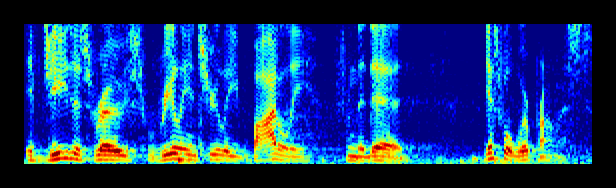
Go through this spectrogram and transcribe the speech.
If Jesus rose really and truly bodily from the dead, guess what we're promised?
